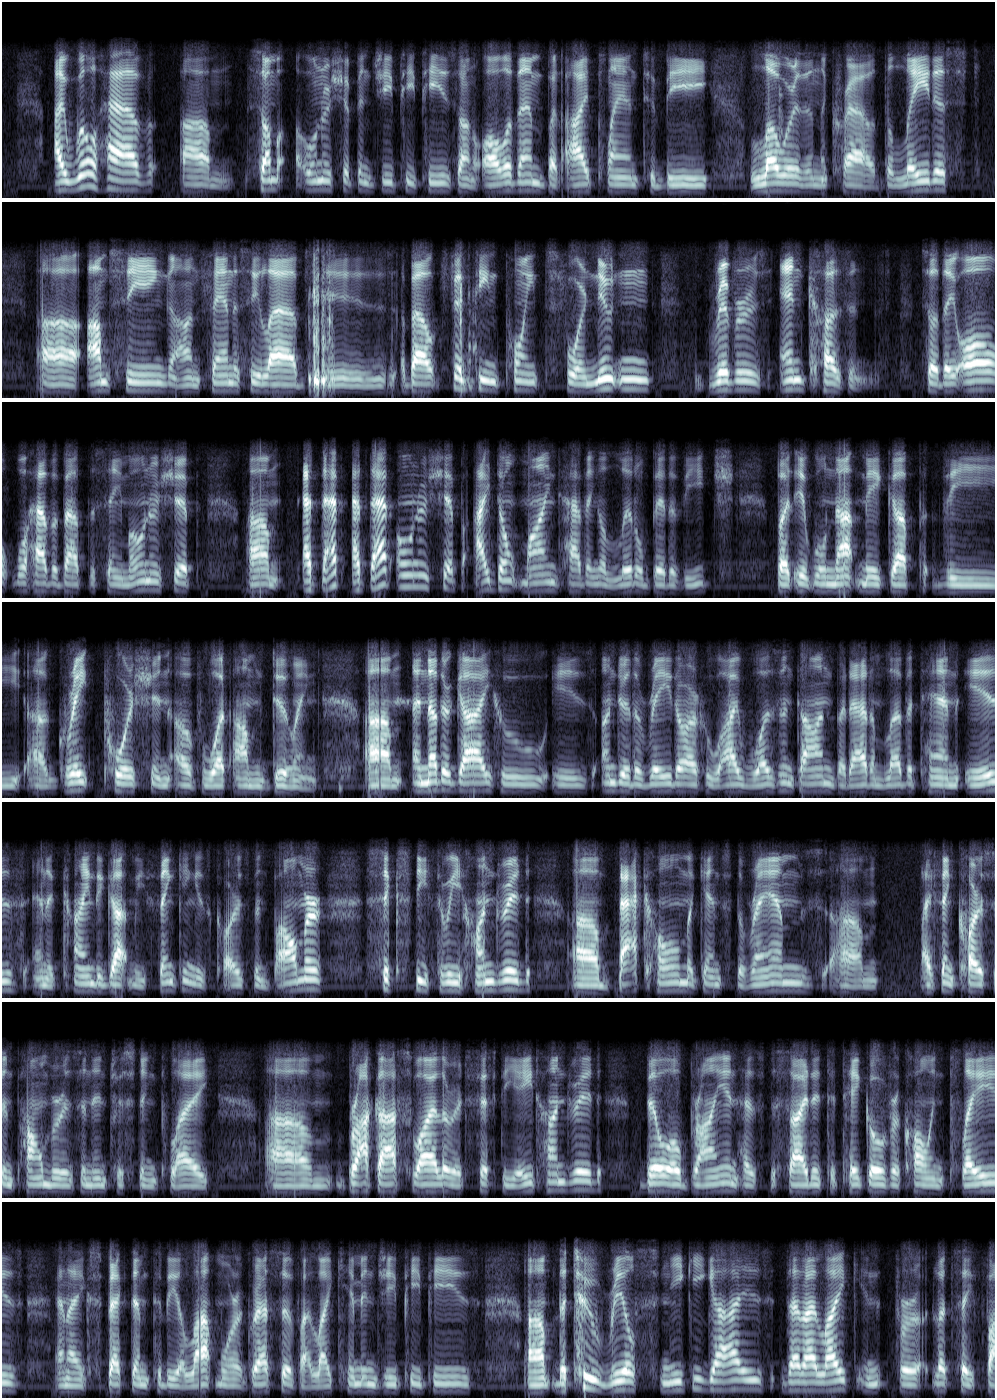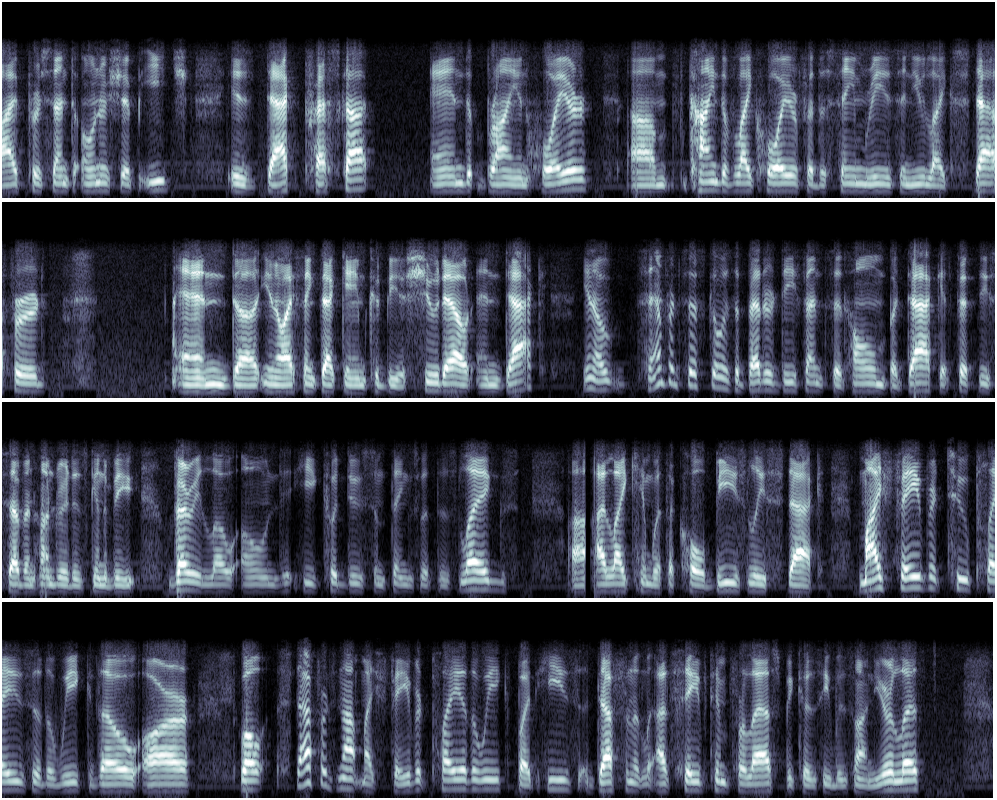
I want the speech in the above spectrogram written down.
I will have um, some ownership in GPPs on all of them, but I plan to be lower than the crowd. The latest uh, I'm seeing on Fantasy Labs is about 15 points for Newton, Rivers, and Cousins. So they all will have about the same ownership. Um, at that at that ownership, I don't mind having a little bit of each, but it will not make up the uh, great portion of what I'm doing. Um, another guy who is under the radar, who I wasn't on, but Adam Levitan is, and it kind of got me thinking, is Carson Palmer, 6,300 uh, back home against the Rams. Um, I think Carson Palmer is an interesting play. Um, Brock Osweiler at 5,800. Bill O'Brien has decided to take over calling plays and I expect them to be a lot more aggressive. I like him in GPPs. Um, the two real sneaky guys that I like in for let's say five percent ownership each is Dak Prescott and Brian Hoyer. Um, kind of like Hoyer for the same reason you like Stafford. And uh, you know, I think that game could be a shootout. And Dak, you know, San Francisco is a better defense at home, but Dak at 5,700 is going to be very low owned. He could do some things with his legs. Uh, I like him with a Cole Beasley stack. My favorite two plays of the week, though, are well, Stafford's not my favorite play of the week, but he's definitely I've saved him for last because he was on your list.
